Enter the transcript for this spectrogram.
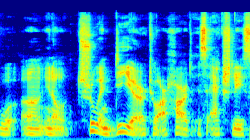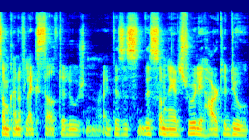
uh, you know, true and dear to our heart is actually some kind of like self-delusion, right? This is this is something that's really hard to do,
